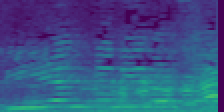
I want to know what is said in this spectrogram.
Bienvenidos a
